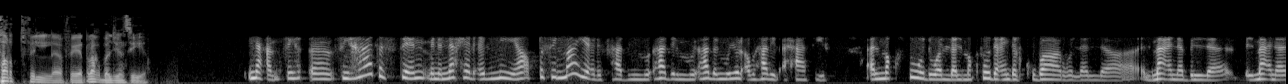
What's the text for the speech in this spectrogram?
فرط في في الرغبة الجنسية. نعم في في هذا السن من الناحية العلمية الطفل ما يعرف هذه هذا الميول أو هذه الأحاسيس. المقصود ولا المقصود عند الكبار ولا المعنى بالمعنى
